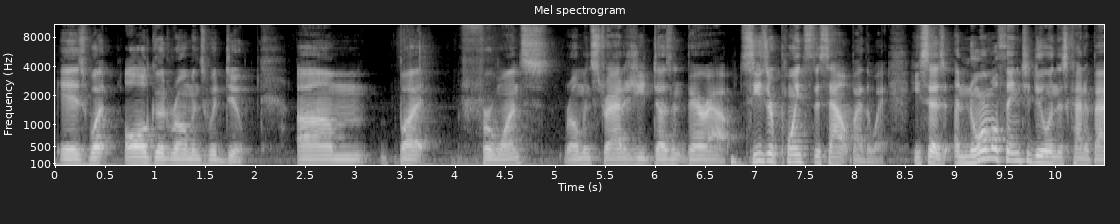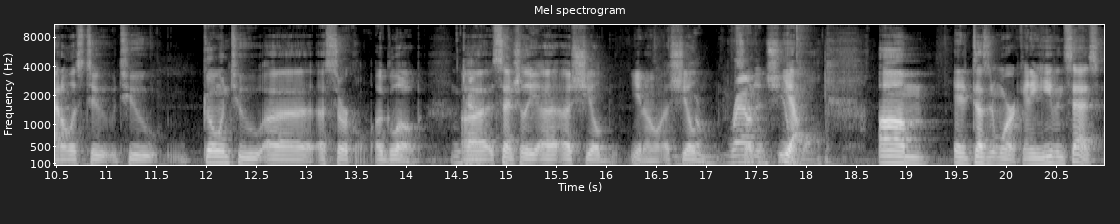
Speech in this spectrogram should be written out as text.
is what all good Romans would do. Um, but for once, Roman strategy doesn't bear out. Caesar points this out, by the way. He says a normal thing to do in this kind of battle is to to go into a, a circle, a globe, uh, essentially a, a shield, you know, a shield, Rounded circle. shield Yeah. wall. Um, and it doesn't work. And he even says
